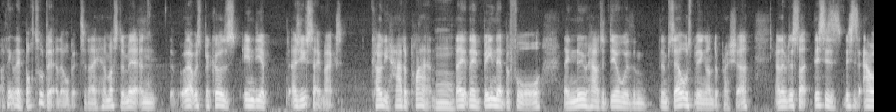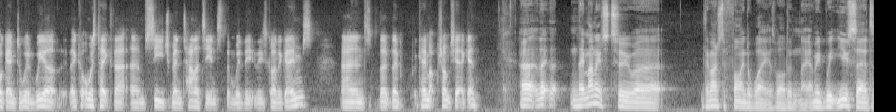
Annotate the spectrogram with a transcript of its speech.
I think they bottled it a little bit today. I must admit, and that was because India, as you say, Max, Kohli had a plan. Mm. They they'd been there before. They knew how to deal with them themselves being under pressure, and they were just like, "This is this is our game to win." We are. They could almost take that um, siege mentality into them with the, these kind of games, and they, they came up trumps yet again. Uh, they they managed to. Uh they managed to find a way as well, didn't they? I mean, we, you said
